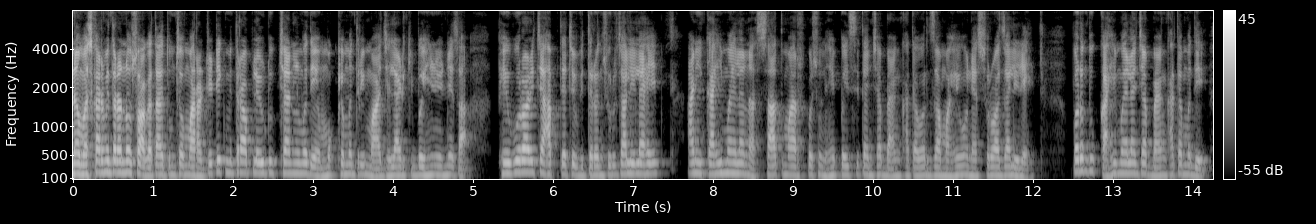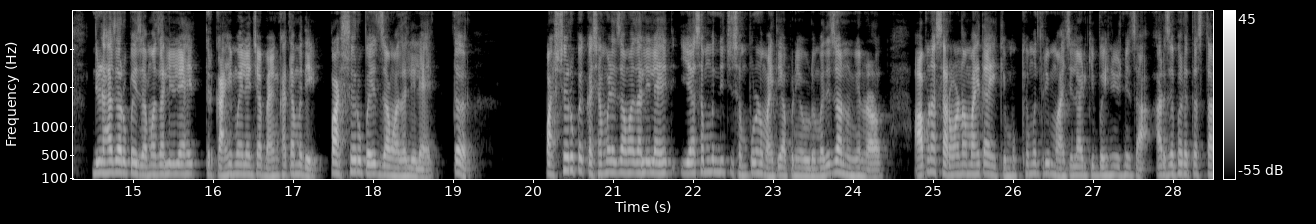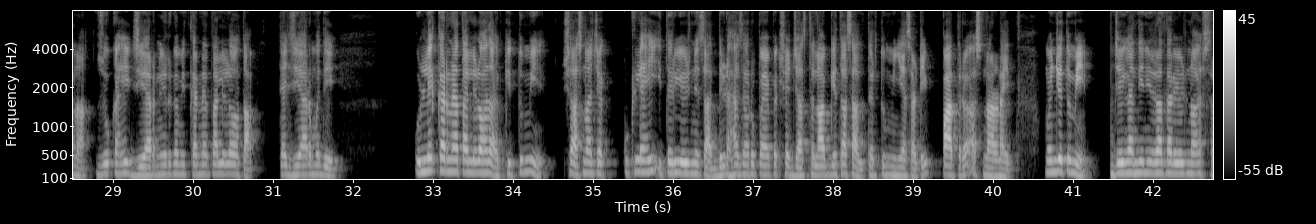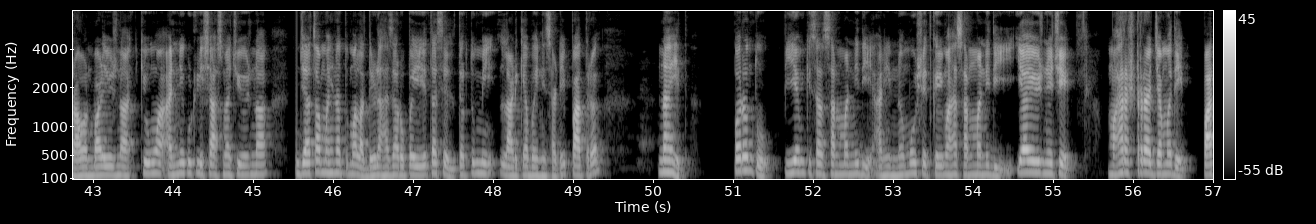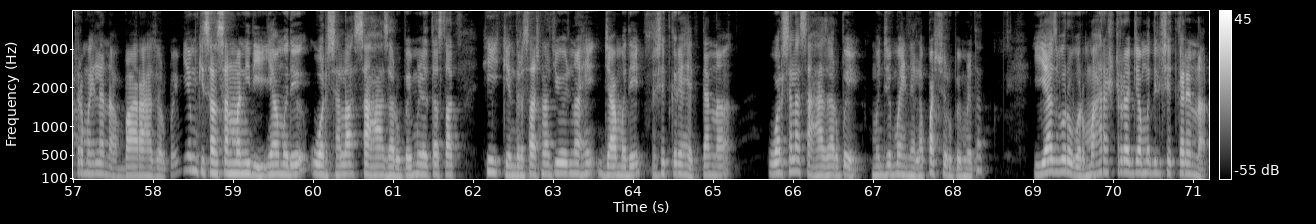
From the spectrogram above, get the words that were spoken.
नमस्कार मित्रांनो स्वागत आहे तुमचं मराठी टेक मित्र आपल्या यूट्यूब चॅनलमध्ये मुख्यमंत्री माझी लाडकी बहीण योजनेचा फेब्रुवारीच्या हप्त्याचे वितरण सुरू झालेलं आहे आणि काही महिलांना सात मार्चपासून हे पैसे त्यांच्या बँक खात्यावर जमा हे होण्यास सुरुवात झालेली आहे. परंतु काही महिलांच्या बँक खात्यामध्ये दीड हजार रुपये जमा झालेले आहेत तर काही महिलांच्या बँक खात्यामध्ये पाचशे रुपये जमा झालेले आहेत. तर पाचशे रुपये कशामुळे जमा झालेले आहेत यासंबंधीची संपूर्ण माहिती आपण या व्हिडिओमध्ये जाणून घेणार आहोत. आपणा सर्वांना माहीत आहे की मुख्यमंत्री माझी लाडकी बहीण योजनेचा अर्ज भरत असताना जो काही जी आर निर्गमित करण्यात आलेला होता त्या जी आरमध्ये उल्लेख करण्यात आलेला होता की तुम्ही शासनाच्या कुठल्याही इतर योजनेचा दीड हजार रुपयापेक्षा जास्त लाभ घेत असाल तर तुम्ही यासाठी पात्र असणार नाहीत. म्हणजे तुम्ही संजय गांधी निराधार योजना श्रावणबाळ योजना किंवा अन्य कुठली शासनाची योजना ज्याचा महिना तुम्हाला दीड हजार रुपये येत असेल तर तुम्ही लाडक्या बहिणीसाठी पात्र नाहीत. परंतु पी एम किसान सन्मान निधी आणि नमो शेतकरी महासन्मान निधी या योजनेचे महाराष्ट्र राज्यामध्ये पात्र महिलांना बारा हजार रुपये पी एम किसान सन्मान निधी यामध्ये वर्षाला सहा हजार रुपये मिळत असतात. ही केंद्र शासनाची योजना आहे ज्यामध्ये शेतकरी आहेत त्यांना वर्षाला सहा हजार रुपये म्हणजे महिन्याला पाचशे रुपये मिळतात. याचबरोबर महाराष्ट्र राज्यामधील शेतकऱ्यांना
